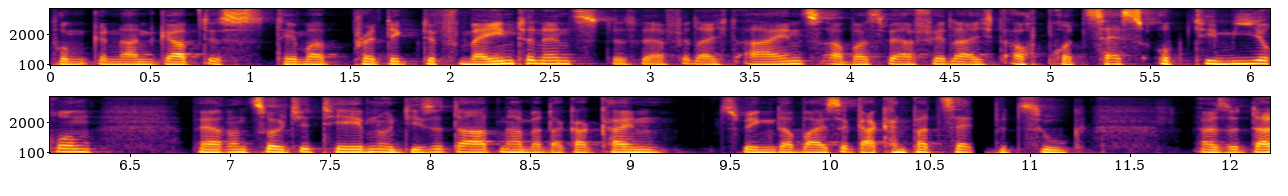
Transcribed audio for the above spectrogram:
Punkt genannt gehabt, das Thema Predictive Maintenance. Das wäre vielleicht eins, aber es wäre vielleicht auch Prozessoptimierung, wären solche Themen. Und diese Daten haben ja da gar keinen, zwingenderweise gar keinen Patientenbezug. Also da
